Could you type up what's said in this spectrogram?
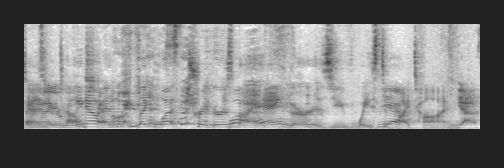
And know, you're you know, and like what triggers Well, my anger is you've wasted Yeah. my time. Yes.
